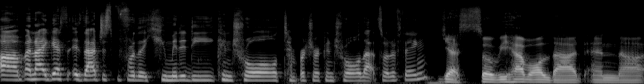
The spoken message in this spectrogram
um, and i guess is that just for the humidity control temperature control that sort of thing Yes, so we have all that, and uh,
